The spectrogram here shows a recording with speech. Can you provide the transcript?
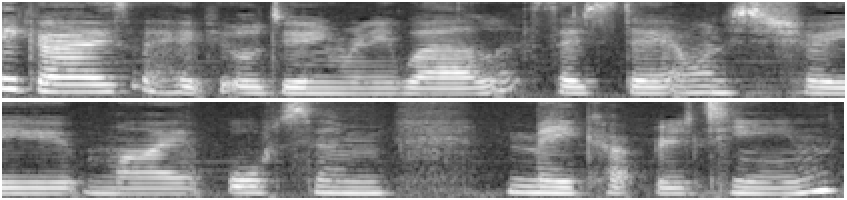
Hey guys, I hope you're all doing really well. So today I wanted to show you my autumn makeup routine.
